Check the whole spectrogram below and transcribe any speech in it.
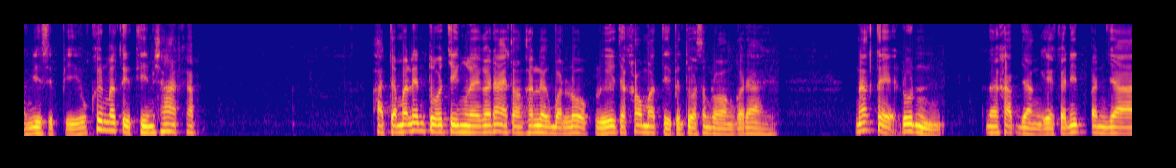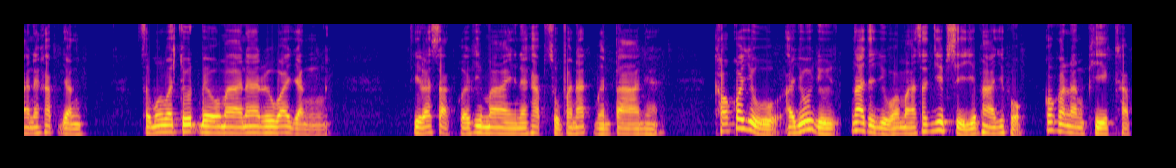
19-20 ปีขึ้นมาติดทีมชาติครับ อาจจะมาเล่นตัวจริงเลยก็ได้ตอนคัดเลือกบอลโลก หรือจะเข้ามาติดเป็นตัวสำรองก็ได้ นักเตะรุ่นนะครับ อย่างเอกนิตปัญญานะครับ อย่างสมมุติว่าจุดเบลมานะหรือว่าอย่าง ธีรศักดิ์เผยพิมายนะครับ สุพนัทเหมือนตาเนี่ยเขาก็อยู่อายุอยู่น่าจะอยู่ประมาณสักยี่สี่ยี่ห้ายี่หกก็กำลังพีคครับ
